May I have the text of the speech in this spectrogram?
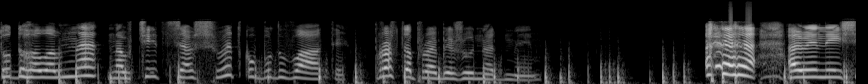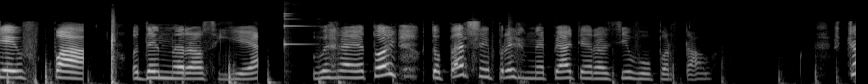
Тут головне навчитися швидко будувати. Просто пробіжу над ним. А він іще й впав. Один раз є. Виграє той, хто перший пригне п'ять разів у портал. Що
